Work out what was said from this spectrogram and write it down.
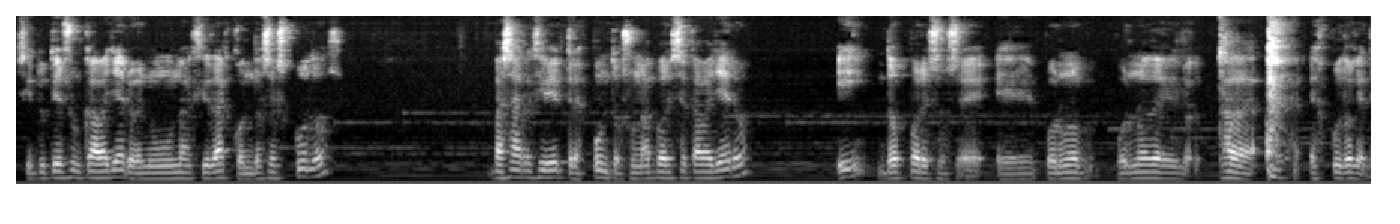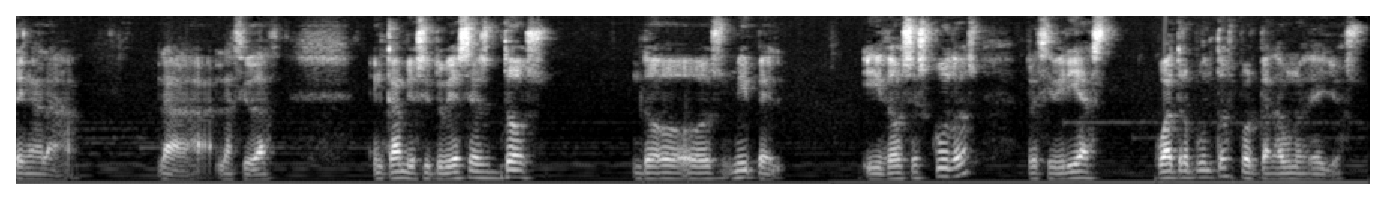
si tú tienes un caballero en una ciudad con dos escudos, vas a recibir tres puntos, una por ese caballero y dos por esos, eh, eh, por, uno, por uno de cada escudo que tenga la, la, la ciudad. En cambio, si tuvieses dos dos Mipel y dos escudos, recibirías cuatro puntos por cada uno de ellos.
